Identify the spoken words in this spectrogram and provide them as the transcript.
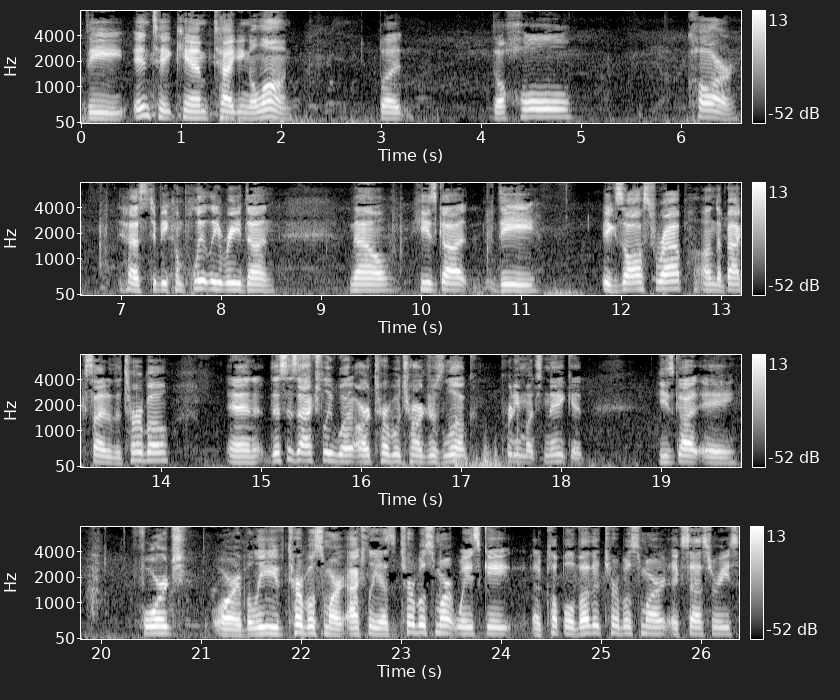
the intake cam tagging along. But the whole car has to be completely redone. Now he's got the exhaust wrap on the back side of the turbo and this is actually what our turbochargers look pretty much naked. He's got a forged or I believe TurboSmart actually has a TurboSmart wastegate, a couple of other TurboSmart accessories.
